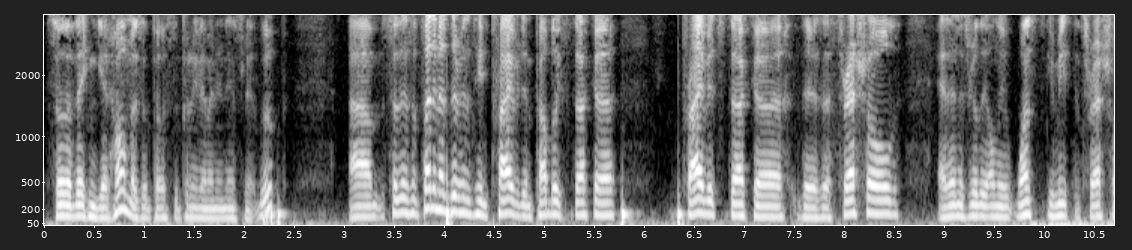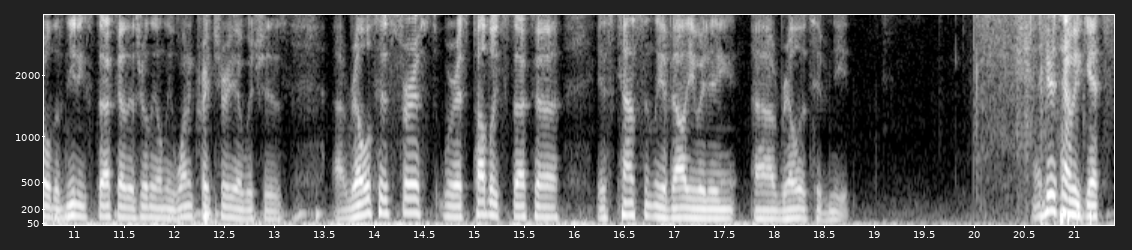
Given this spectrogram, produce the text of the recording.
so that they can get home, as opposed to putting them in an infinite loop. Um, so there's a fundamental difference between private and public tzedakah. Private tzedakah, there's a threshold, and then there's really only once you meet the threshold of needing tzedakah, there's really only one criteria, which is uh, relatives first. Whereas public tzedakah is constantly evaluating uh, relative need. And here's how he gets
